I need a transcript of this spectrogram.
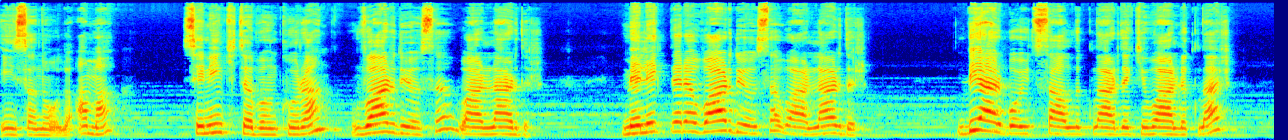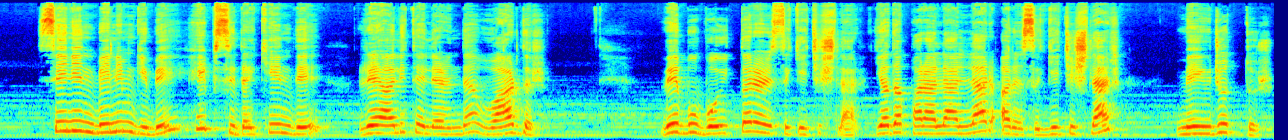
insanoğlu ama senin kitabın Kur'an var diyorsa varlardır. Meleklere var diyorsa varlardır. Diğer boyutsallıklardaki varlıklar senin benim gibi hepsi de kendi realitelerinde vardır. Ve bu boyutlar arası geçişler ya da paraleller arası geçişler mevcuttur.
